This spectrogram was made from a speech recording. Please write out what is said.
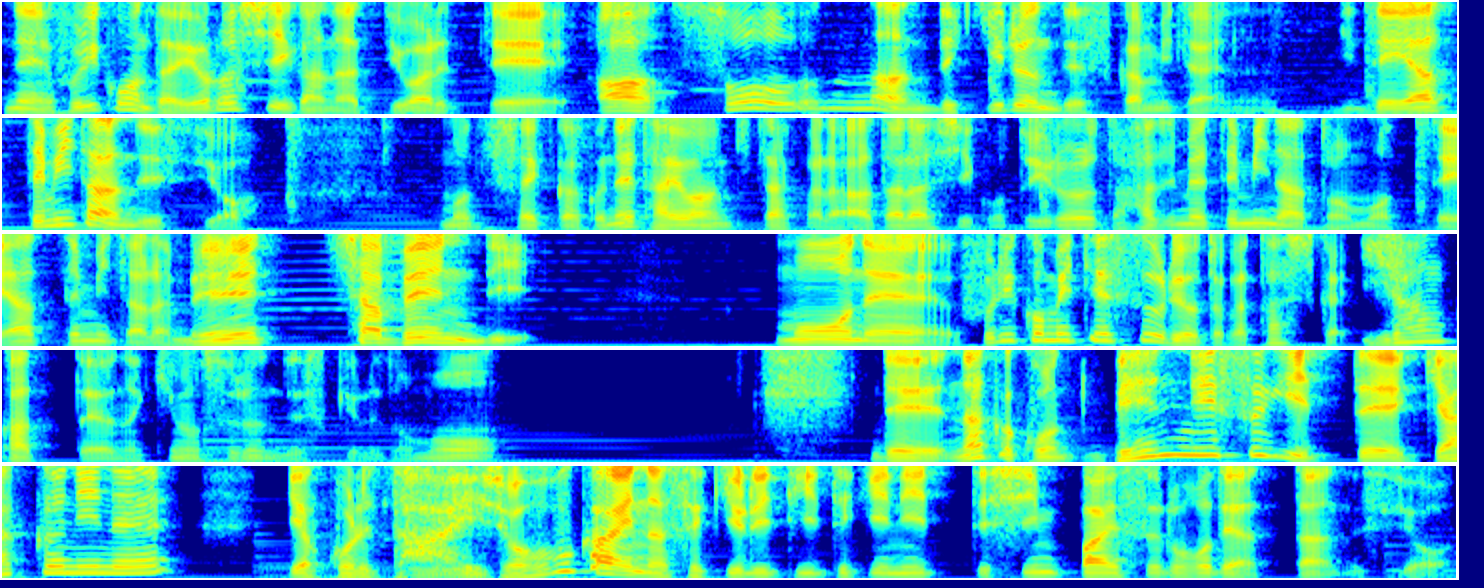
ね、振り込んだらよろしいかなって言われて、あ、そんなんできるんですかみたいな。で、やってみたんですよ。もうせっかくね、台湾来たから新しいこといろいろと始めてみなと思ってやってみたらめっちゃ便利。もうね、振込手数料とか確かいらんかったような気もするんですけれども。で、なんかこう、便利すぎて逆にね、いや、これ大丈夫かいな、セキュリティ的にって心配するほどやったんですよ。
